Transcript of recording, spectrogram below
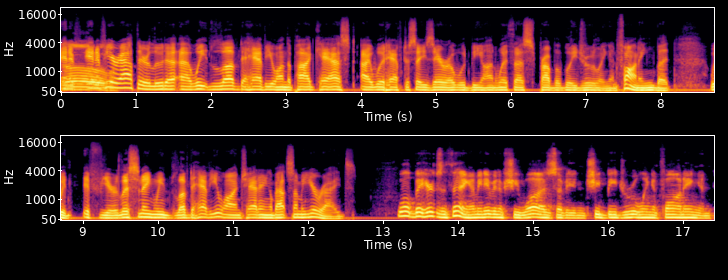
And if, and if Oh. you're out there, Luda, uh, we'd love to have you on the podcast. I would have to say Zara would be on with us, probably drooling and fawning. But we'd, if you're listening, we'd love to have you on chatting about some of your rides. Well, but here's the thing. I mean, even if she was, I mean, she'd be drooling and fawning, and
